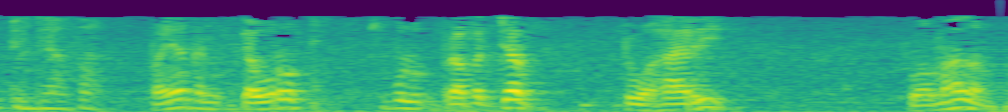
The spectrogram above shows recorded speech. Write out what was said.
Itu dia apa? Bayangkan jauh 10 berapa jam? Dua hari, dua malam.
